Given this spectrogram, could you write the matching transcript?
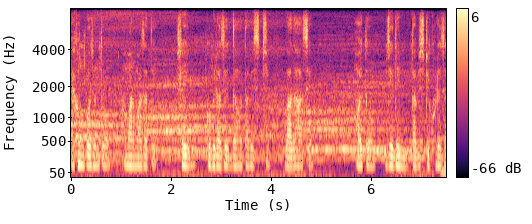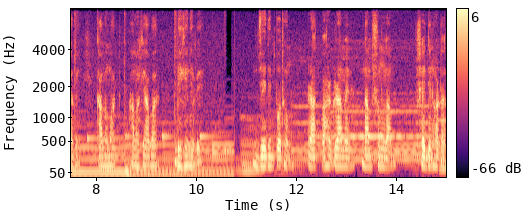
এখন পর্যন্ত আমার মাজাতে সেই কবিরাজের দেহ তাবিজটি বাধা আছে। হয়তো যেদিন তাবিজটি খুলে যাবে, কালো মাঠ আমাকে আবার ডেকে নেবে। যেদিন প্রথম রাত পাহাড় গ্রামের নাম শুনলাম সেই দিন হঠাৎ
